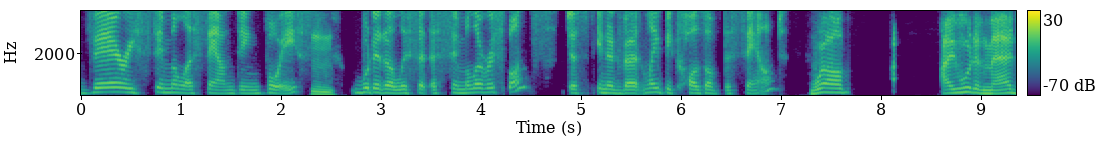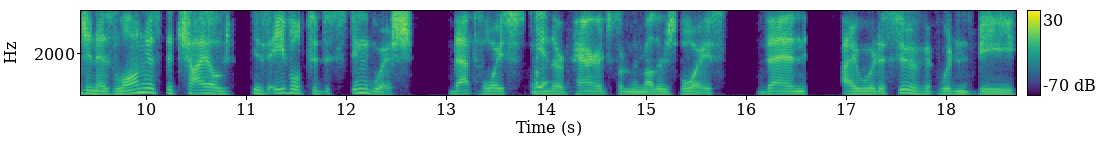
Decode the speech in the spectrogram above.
very similar sounding voice, mm. would it elicit a similar response just inadvertently because of the sound? Well, I would imagine as long as the child is able to distinguish that voice from yeah. their parents from the mother's voice, then I would assume it wouldn't be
